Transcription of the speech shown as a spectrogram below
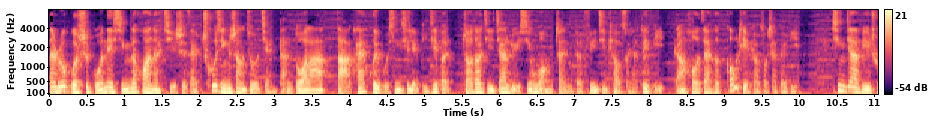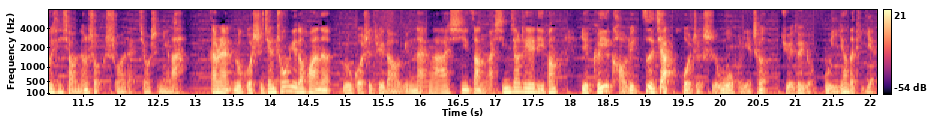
那如果是国内行的话呢，其实在出行上就简单多啦。打开惠普新系列笔记本，找到几家旅行网站的飞机票做下对比，然后再和高铁票做下对比，性价比出行小能手说的就是你啦。当然，如果时间充裕的话呢，如果是去到云南啊、西藏啊、新疆这些地方，也可以考虑自驾或者是卧铺列车，绝对有不一样的体验。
